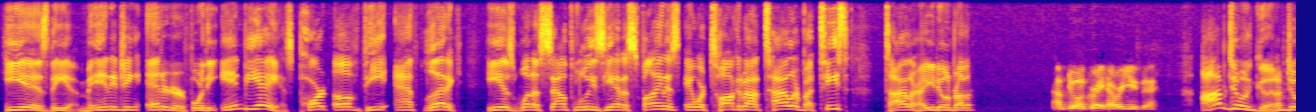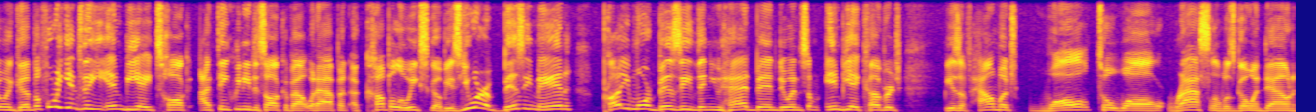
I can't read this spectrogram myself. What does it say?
He is the managing editor for the NBA as part of The Athletic. He is one of South Louisiana's finest, and we're talking about Tyler Batiste. Tyler, how you doing, brother? I'm doing great. How are you, man? I'm doing good. I'm doing good. Before we get into the NBA talk, I think we need to talk about what happened a couple of weeks ago because you were a busy man, probably more busy than you had been doing some NBA coverage because of how much wall to wall wrestling was going down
